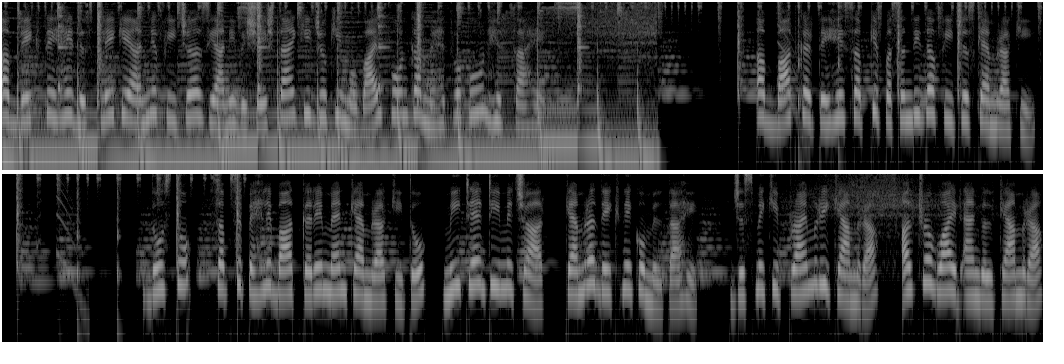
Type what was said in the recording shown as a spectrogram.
अब देखते हैं डिस्प्ले के अन्य फीचर्स यानी विशेषताएँ की, जो कि मोबाइल फ़ोन का महत्वपूर्ण हिस्सा है। अब बात करते हैं सबके पसंदीदा फीचर्स कैमरा की। दोस्तों, सबसे पहले बात करें मैन कैमरा की तो मी 10T में चार कैमरा देखने को मिलता है। जिसमें कि primary camera ultra wide angle camera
